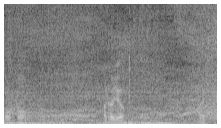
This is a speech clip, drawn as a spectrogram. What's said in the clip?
Oh, oh. Rollo. A ver.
